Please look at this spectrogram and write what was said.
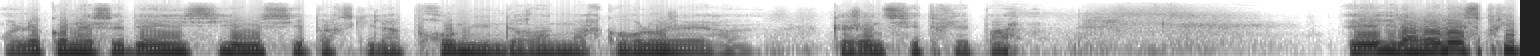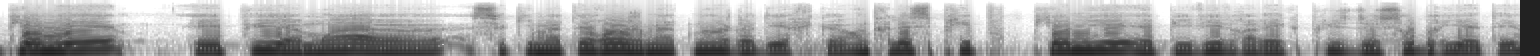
On le connaissait bien ici aussi parce qu'il a promu une grande marque horlogère que je ne citerai pas. Et il avait l'esprit pionnier. Et puis euh, moi, euh, ce qui m'interroge maintenant, je dois dire qu'entre l'esprit pionnier et puis vivre avec plus de sobriété,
